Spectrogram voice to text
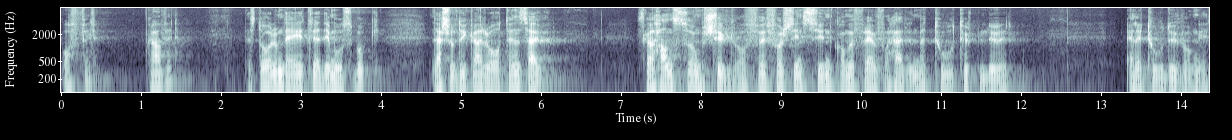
offergaver. Det står om det i Tredje Mosebok. Dersom du ikke har råd til en sau, skal han som skyldoffer for sin synd komme frem for Herren med to turtelduer eller to dueunger.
